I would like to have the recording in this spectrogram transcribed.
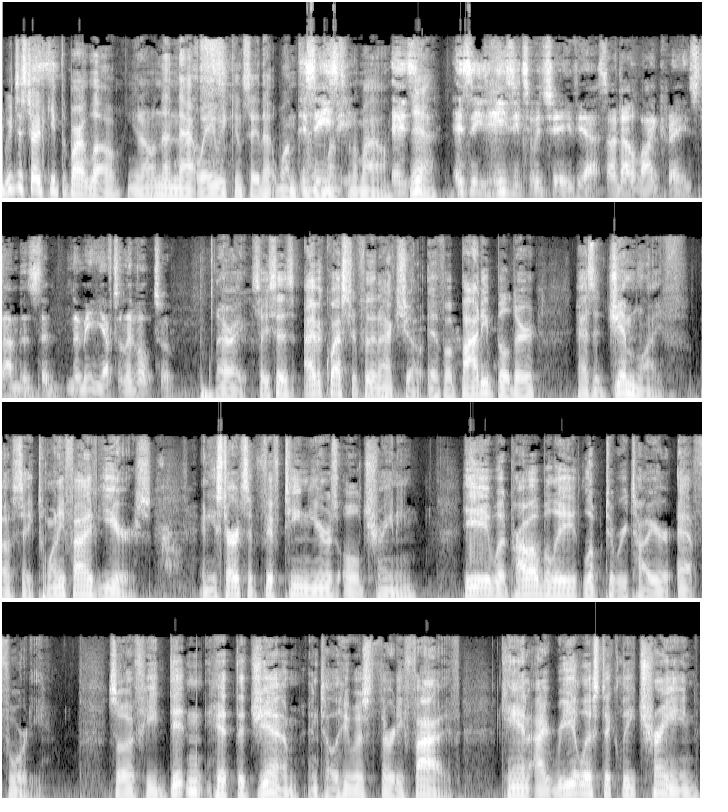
we just try to keep the bar low, you know, and then that way we can say that one thing once in a while. It's, yeah, it's easy to achieve. Yes, I don't like creating standards that, that mean you have to live up to them. All right. So he says, I have a question for the next show. If a bodybuilder has a gym life of say 25 years, and he starts at 15 years old training, he would probably look to retire at 40. So if he didn't hit the gym until he was 35 can I realistically train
